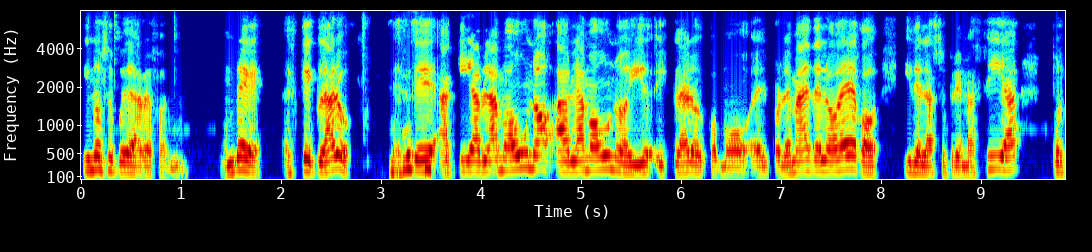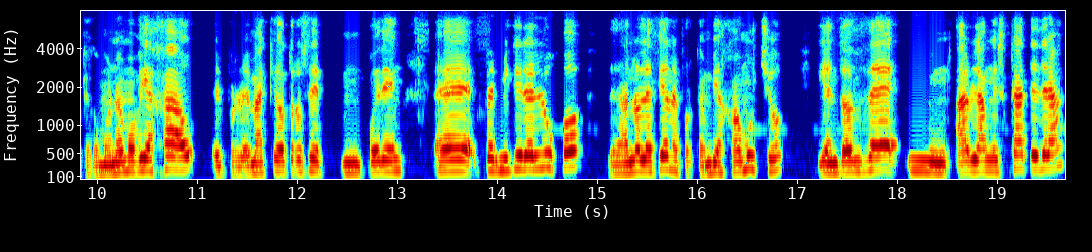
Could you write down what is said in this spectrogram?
y no se puede reformar. Hombre, es que claro, es que aquí hablamos uno, hablamos uno y, y, claro, como el problema es de los egos y de la supremacía, porque como no hemos viajado, el problema es que otros se mm, pueden eh, permitir el lujo de darnos lecciones porque han viajado mucho y entonces mmm, hablan es cátedra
